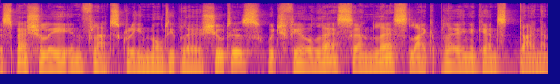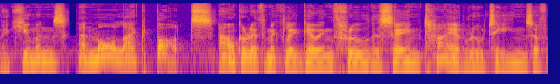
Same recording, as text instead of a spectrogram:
especially in flat screen multiplayer shooters, which feel less and less like playing against dynamic humans and more like bots algorithmically going through the same tired routines of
